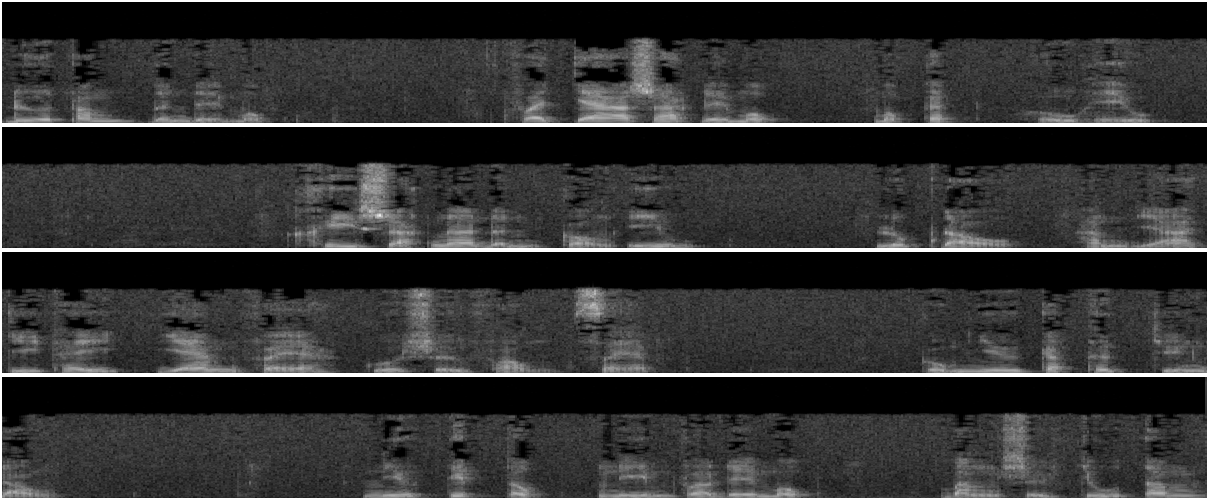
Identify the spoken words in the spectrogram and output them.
đưa tâm đến đề mục và chà sát đề mục một cách hữu hiệu. Khi sát na định còn yếu, lúc đầu hành giả chỉ thấy dáng vẻ của sự phòng xẹp, cũng như cách thức chuyển động. Nếu tiếp tục niệm vào đề mục bằng sự chú tâm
